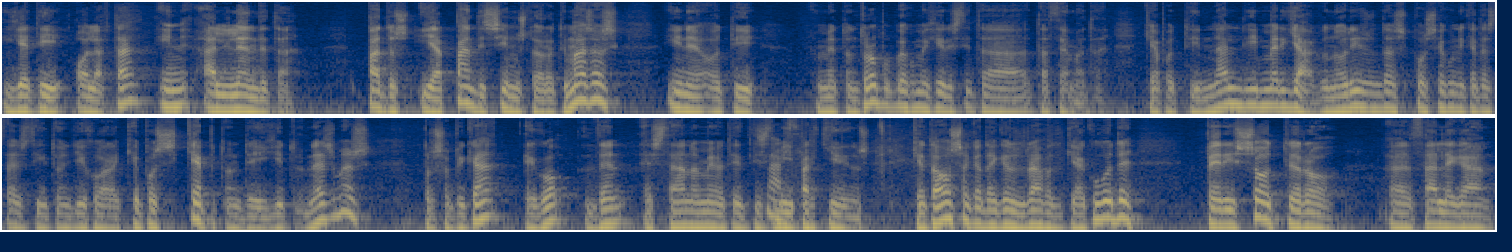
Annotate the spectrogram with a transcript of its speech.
Γιατί όλα αυτά είναι αλληλένδετα. Πάντως η απάντησή μου στο ερώτημά σας είναι ότι με τον τρόπο που έχουμε χειριστεί τα, τα θέματα και από την άλλη μεριά γνωρίζοντας πώς έχουν οι καταστάσεις στη γειτονική χώρα και πώς σκέπτονται οι γειτονές μας προσωπικά εγώ δεν αισθάνομαι ότι αυτή τη στιγμή Μάλιστα. υπάρχει κίνδυνος. Και τα όσα κατά καιρούς γράφονται και ακούγονται περισσότερο ε, θα έλεγα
